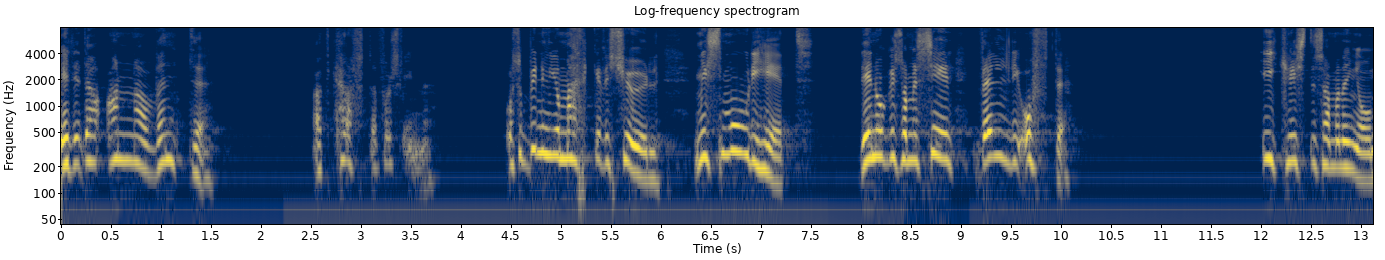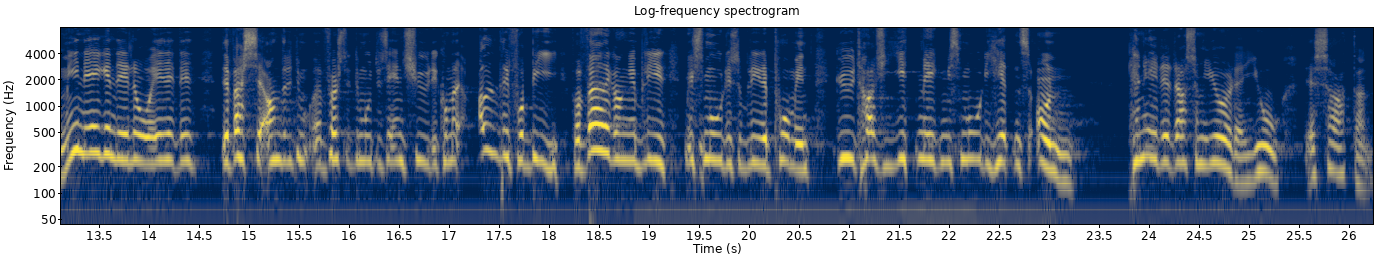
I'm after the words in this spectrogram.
Er det da annet å vente at krafta forsvinner? Og så begynner vi å merke det sjøl. Mismodighet. Det er noe som vi ser veldig ofte i kristne sammenhenger. Og min egen del og det, det verset 1. Timotus 1,7 det kommer jeg aldri forbi. For hver gang jeg blir mismodig, så blir det påminnet Gud har ikke gitt meg mismodighetens ånd. Hvem er det da som gjør det? Jo, det er Satan.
